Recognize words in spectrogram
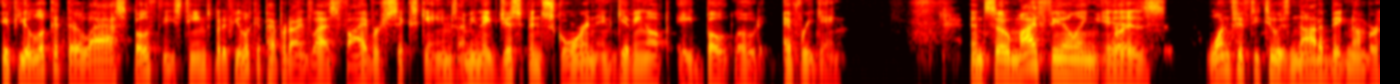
if you look at their last both these teams, but if you look at Pepperdine's last five or six games, I mean, they've just been scoring and giving up a boatload every game. And so my feeling is 152 is not a big number.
